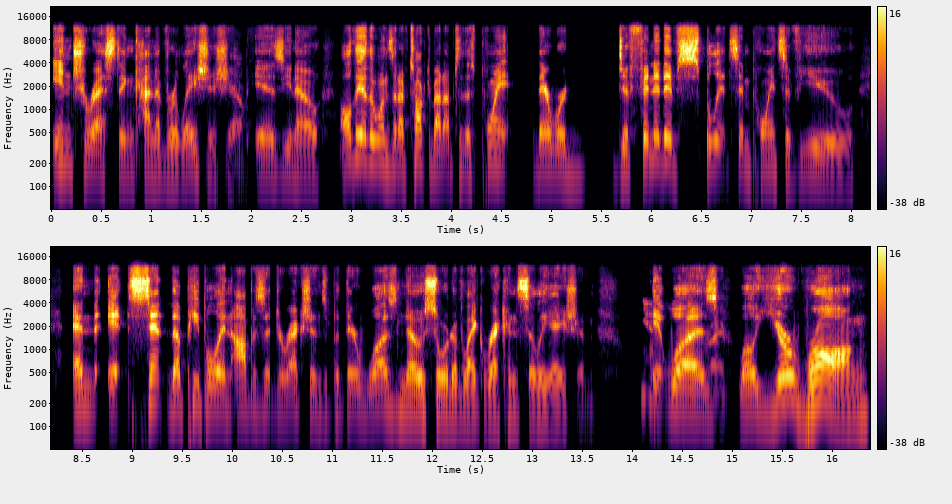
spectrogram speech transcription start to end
interesting kind of relationship is, you know, all the other ones that I've talked about up to this point, there were definitive splits in points of view and it sent the people in opposite directions, but there was no sort of like reconciliation. Yeah. It was, Right. well, you're wrong.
